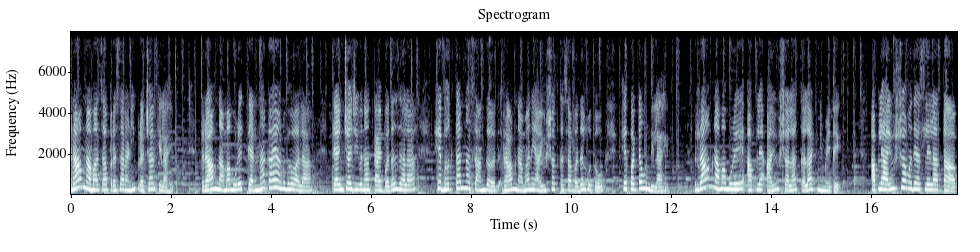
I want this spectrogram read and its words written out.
राम नामाचा प्रसार आणि प्रचार केला आहे. राम नामामुळे त्यांना काय अनुभव आला? त्यांच्या जीवनात काय बदल झाला? हे भक्तांना सांगत रामनामाने आयुष्यात कसा बदल होतो हे पटवून दिलं आहे. रामनामामुळे आपल्या आयुष्याला कलाटणी मिळते. आपल्या आयुष्यामध्ये असलेला ताप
